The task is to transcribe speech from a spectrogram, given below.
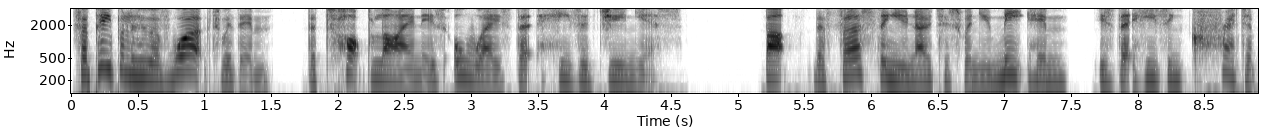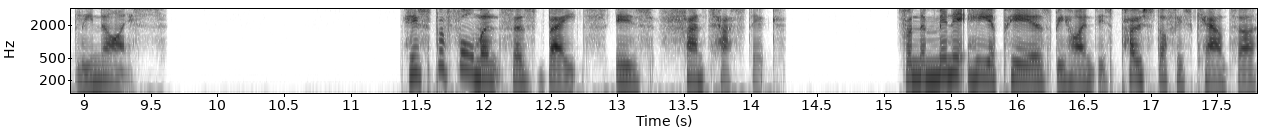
For people who have worked with him, the top line is always that he's a genius. But the first thing you notice when you meet him is that he's incredibly nice. His performance as Bates is fantastic. From the minute he appears behind his post office counter,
